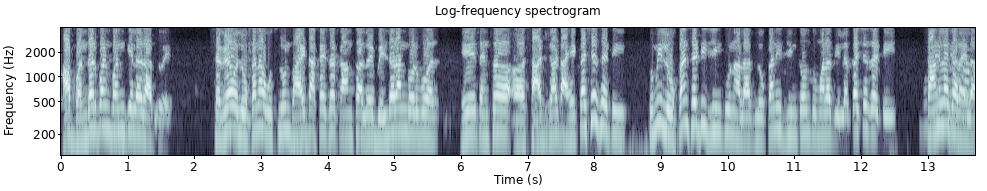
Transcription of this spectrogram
हा बंदर पण बंद केला जातोय. सगळं लोकांना उचलून बाहेर टाकायचं काम चालू आहे. बिल्डरांबरोबर हे त्यांचं साठगाठ आहे. कशासाठी? तुम्ही लोकांसाठी जिंकून आलात. लोकांनी जिंकवून तुम्हाला दिलं. कशासाठी? चांगलं करायला.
